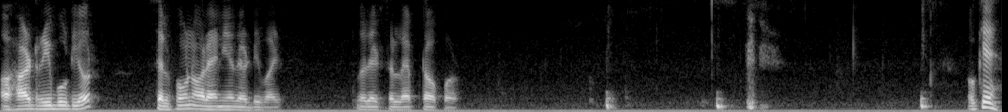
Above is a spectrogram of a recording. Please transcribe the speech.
or hard reboot your cell phone or any other device whether it is a laptop or okay.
